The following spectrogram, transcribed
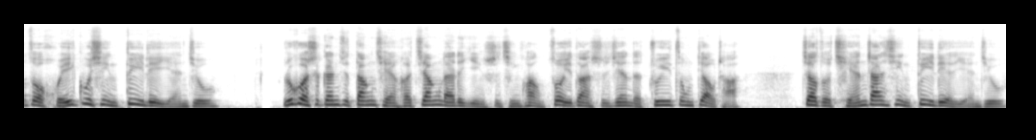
做回顾性队列研究；如果是根据当前和将来的饮食情况做一段时间的追踪调查，叫做前瞻性队列研究。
